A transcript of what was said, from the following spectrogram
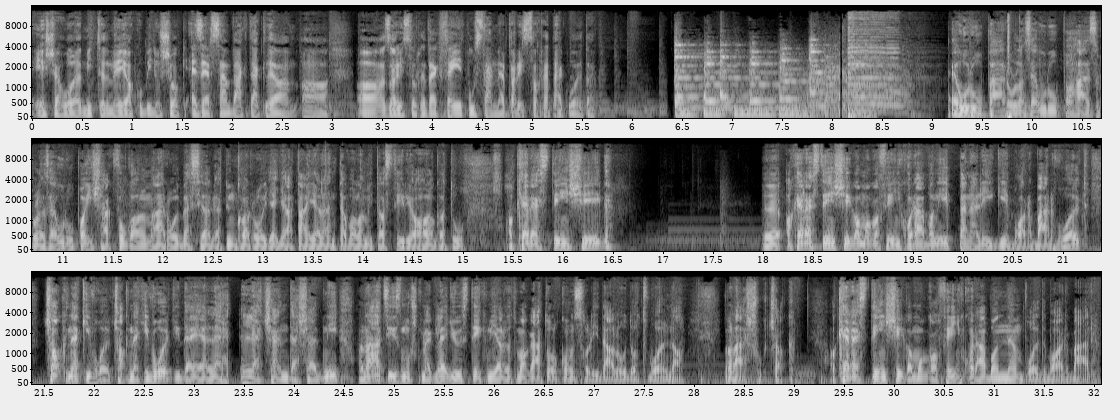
és ahol, mit tudom, a jakobinusok ezer szám vágták le a, a, az arisztokraták fejét pusztán, mert arisztokraták voltak. Európáról, az Európaházról, az európaiság fogalmáról beszélgetünk arról, hogy egyáltalán jelente valamit, azt írja a hallgató. A kereszténység, a kereszténység a maga fénykorában éppen eléggé barbár volt, csak neki volt, csak neki volt ideje le, lecsendesedni, a nácizmust meg legyőzték, mielőtt magától konszolidálódott volna. Na lássuk csak. A kereszténység a maga fénykorában nem volt barbár.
